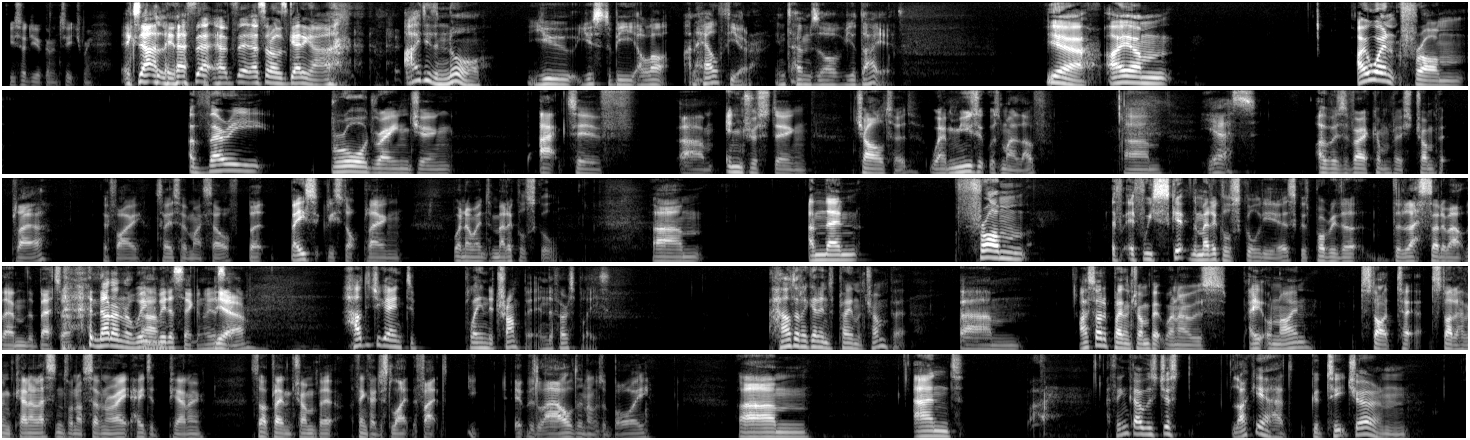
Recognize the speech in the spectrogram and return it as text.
you said you were going to teach me. Exactly. That's it. That's it. That's what I was getting at. I didn't know you used to be a lot unhealthier in terms of your diet. Yeah, I um, I went from a very broad-ranging, active, um, interesting childhood where music was my love. Um, Yes. I was a very accomplished trumpet player, if I say so myself, but basically stopped playing when I went to medical school. Um, and then from if if we skip the medical school years, because probably the the less said about them, the better. no, no, no. Wait, Um, wait a second. Wait a second. yeah. How did you get into playing the trumpet in the first place? How did I get into playing the trumpet? Um, I started playing the trumpet when I was eight or nine. Started ta started having piano lessons when I was seven or eight. Hated piano. Started playing the trumpet. I think I just liked the fact it was loud and I was a boy. Um, and I think I was just lucky. I had a good teacher and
